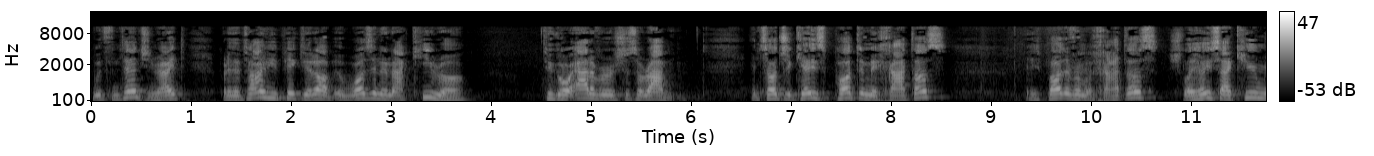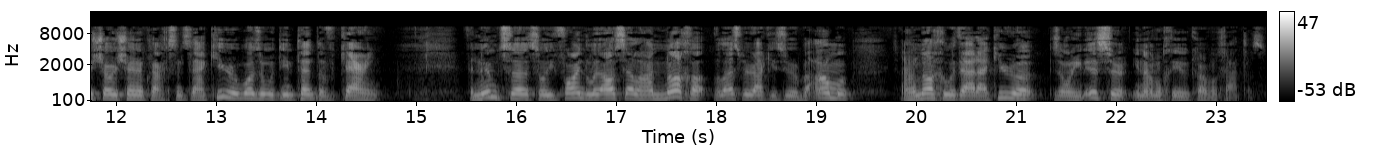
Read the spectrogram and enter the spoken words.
with intention, right? But at the time he picked it up, it wasn't an Akira to go out of a Rishus Rabbim. In such a case, Potem Mechatas, is of from a chatos, shleihois akir mishor klach, since the Akira wasn't with the intent of carrying. V'nimtza, so we find le'asel hanocha, v'les be'rak yisur ba'alma, hanocha without akira is only an isser, you're not mechiv carbon chatos.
